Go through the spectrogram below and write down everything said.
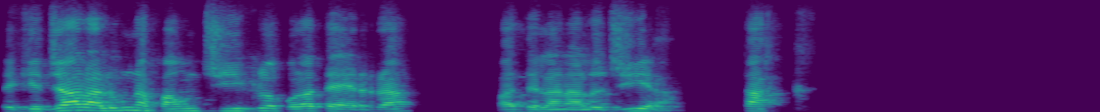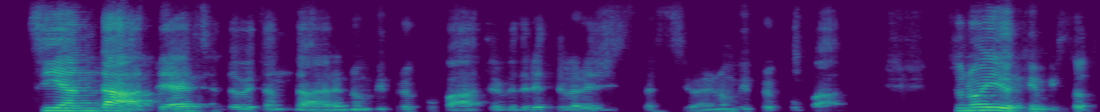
Perché già la Luna fa un ciclo con la Terra, fate l'analogia, tac. Sì, andate, eh, se dovete andare, non vi preoccupate, vedrete la registrazione, non vi preoccupate. Sono io che mi sto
